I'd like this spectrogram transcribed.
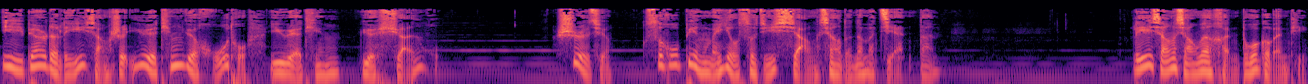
一边的理想是越听越糊涂，越听越玄乎。事情似乎并没有自己想象的那么简单。李想想问很多个问题，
